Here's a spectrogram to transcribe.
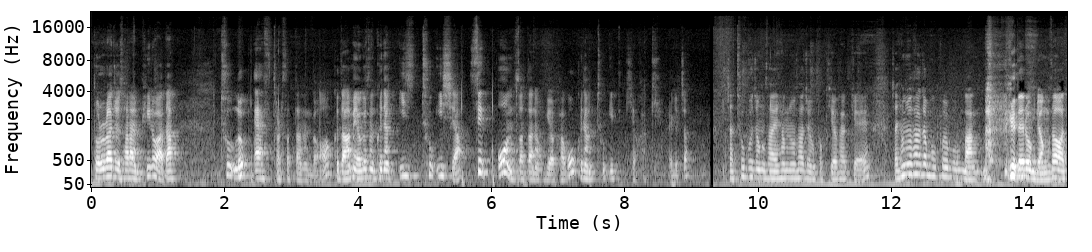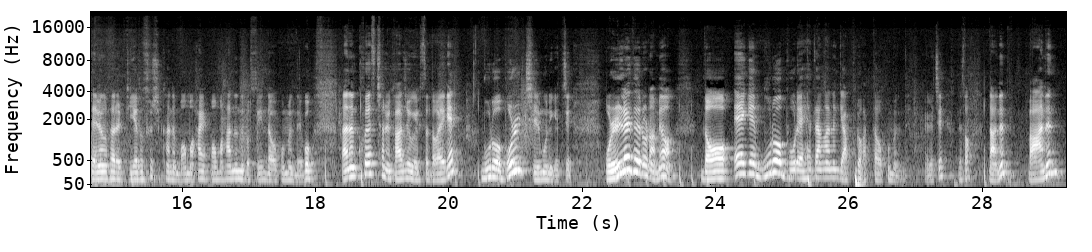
돌봐줄 사람이 필요하다. to look after 썼다는 거. 그 다음에 여기서는 그냥 is to it이야. sit on 썼다는 거 기억하고 그냥 to it 기억할게요. 알겠죠? 자, to 부정사의 형용사 정법 기억할게. 자, 형용사 정법을 보면 막, 말 그대로 명사와 대명사를 뒤에서 수식하는 뭐뭐 할, 뭐뭐 하는으로 쓰인다고 보면 되고 나는 question을 가지고 있어. 너에게 물어볼 질문이겠지. 원래대로라면 너에게 물어볼에 해당하는 게 앞으로 갔다고 보면 돼. 알겠지? 그래서 나는 많은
